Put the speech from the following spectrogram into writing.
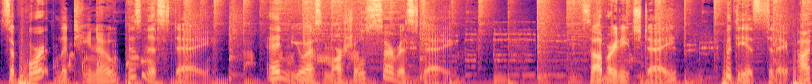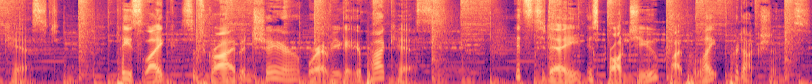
Support Latino Business Day, and U.S. Marshals Service Day. Celebrate each day with the It's Today podcast. Please like, subscribe, and share wherever you get your podcasts. It's Today is brought to you by Polite Productions.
